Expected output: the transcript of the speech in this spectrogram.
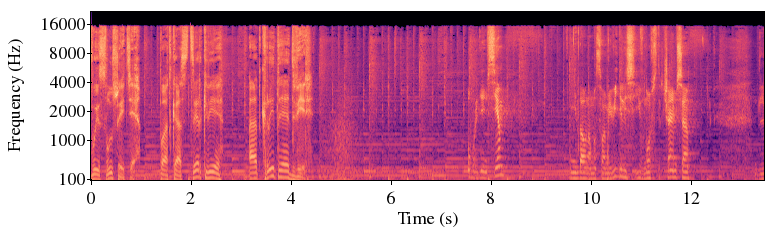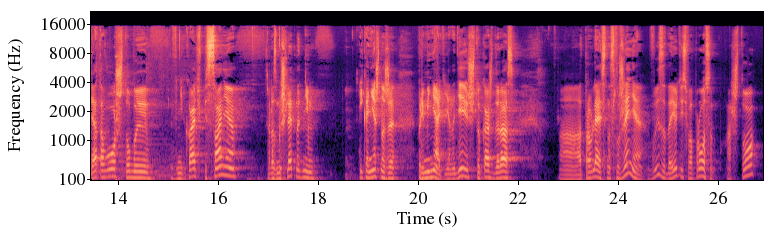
Вы слушаете подкаст церкви «Открытая дверь». Добрый день всем. Недавно мы с вами виделись и вновь встречаемся для того, чтобы вникать в Писание, размышлять над ним и, конечно же, применять. Я надеюсь, что каждый раз, а, отправляясь на служение, вы задаетесь вопросом, а что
